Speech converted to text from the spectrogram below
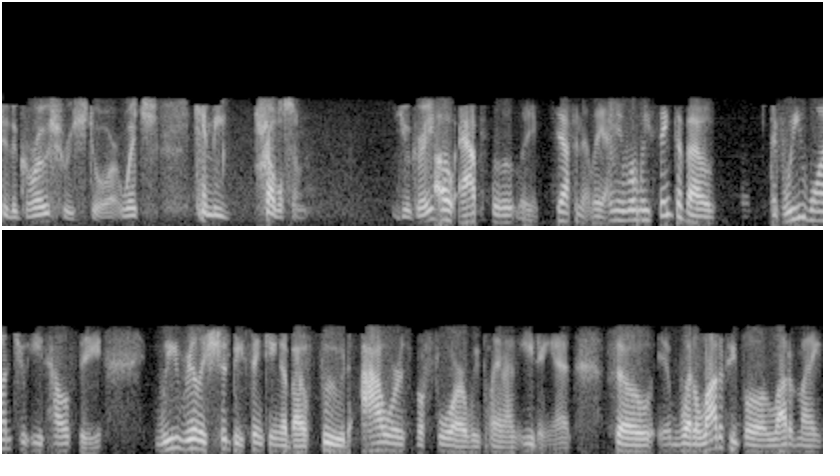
to the grocery store, which can be troublesome. Do you agree? Oh, absolutely. Definitely. I mean, when we think about if we want to eat healthy, we really should be thinking about food hours before we plan on eating it. So what a lot of people, a lot of my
